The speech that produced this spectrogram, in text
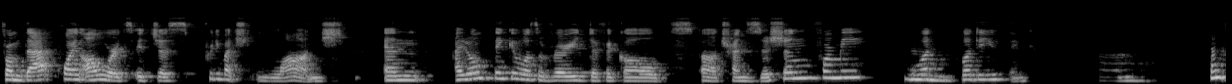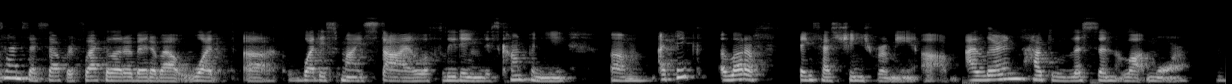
from that point onwards, it just pretty much launched. And I don't think it was a very difficult uh, transition for me. Mm. What. What do you think? Um, sometimes I self reflect a little bit about what uh, what is my style of leading this company. Um, I think a lot of things has changed for me. Um, I learned how to listen a lot more mm.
